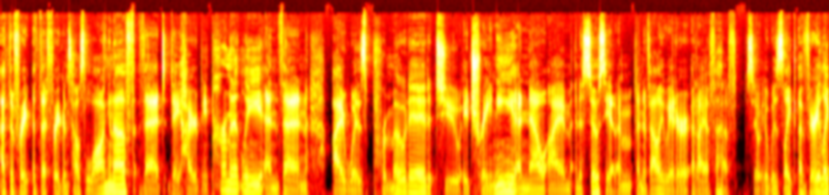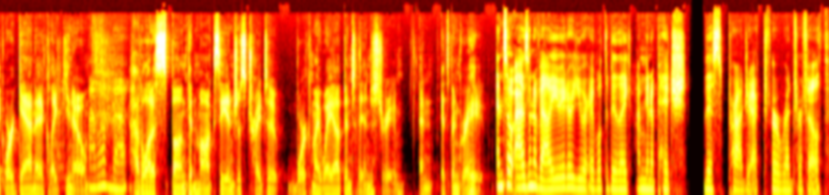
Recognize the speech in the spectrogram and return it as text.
at the fra- at the fragrance house long enough that they hired me permanently and then I was promoted to a trainee and now I'm an associate. I'm an evaluator at IFF. So it was like a very like organic like, you know, I love that. had a lot of spunk and moxie and just tried to work my way up into the industry and it's been great. And so, as an evaluator, you were able to be like, I'm going to pitch this project for Red for Filth.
